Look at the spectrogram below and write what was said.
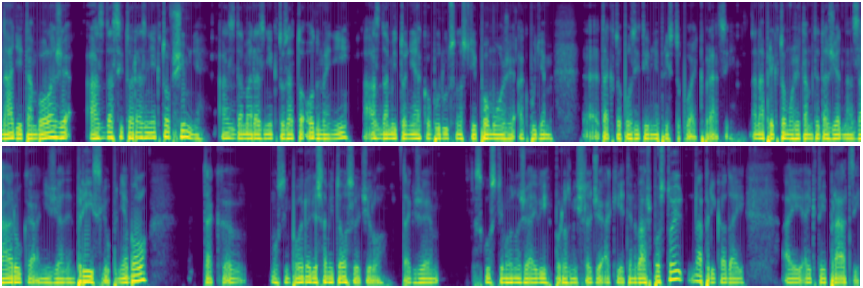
nádej tam bola, že azda si to raz niekto všimne, azda ma raz niekto za to odmení a azda mi to nejako v budúcnosti pomôže, ak budem e, takto pozitívne pristupovať k práci. A napriek tomu, že tam teda žiadna záruka ani žiaden prísľub nebol, tak e, musím povedať, že sa mi to osvedčilo. Takže skúste možno, že aj vy porozmýšľať, že aký je ten váš postoj, napríklad aj, aj, aj k tej práci.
